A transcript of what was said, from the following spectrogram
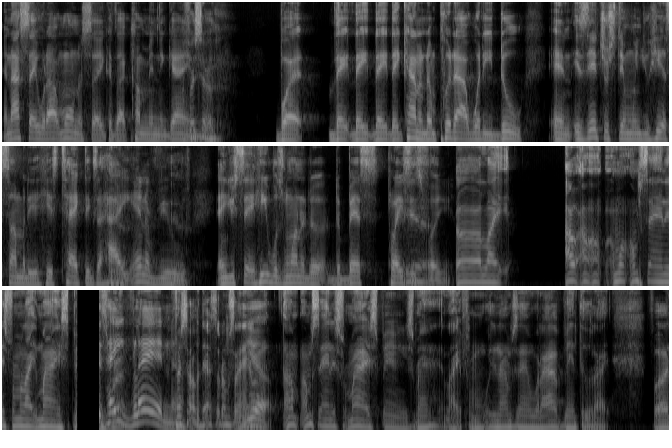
And I say what I want to say because I come in the game. for sure. But they they they they kind of done put out what he do. And it's interesting when you hear some of the, his tactics of how he interviews. And you said he was one of the the best places Yeah. for you. Uh, like I, I, I'm, I'm saying this from like my experience. It's hate Vlad now. For sure, that's what I'm saying. Yeah. I'm, I'm saying this from my experience, man. Like from you know what I'm saying what I've been through. Like for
